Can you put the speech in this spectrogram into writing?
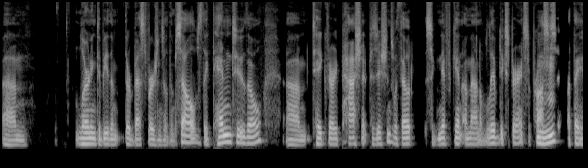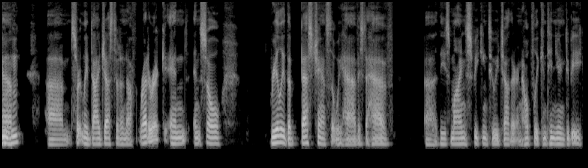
um, learning to be them, their best versions of themselves. They tend to, though, um, take very passionate positions without significant amount of lived experience to process mm-hmm. it, but they have mm-hmm. um, certainly digested enough rhetoric, and and so really the best chance that we have is to have uh, these minds speaking to each other and hopefully continuing to be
